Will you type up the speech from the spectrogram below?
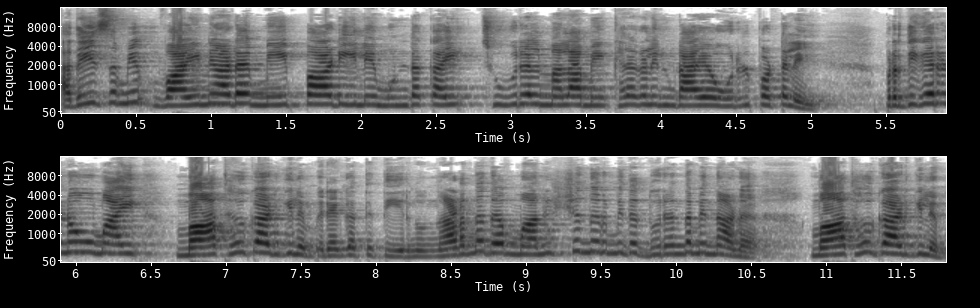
അതേസമയം വയനാട് മേപ്പാടിയിലെ മുണ്ടക്കൈ ചൂരൽമല മേഖലകളിലുണ്ടായ ഉരുൾപൊട്ടലിൽ പ്രതികരണവുമായി മാധവ് ഗാഡ്ഗിലും രംഗത്തെത്തിയിരുന്നു. നടന്നത് മനുഷ്യനിർമ്മിത ദുരന്തമെന്നാണ് മാധവ് ഗാഡ്ഗിലും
